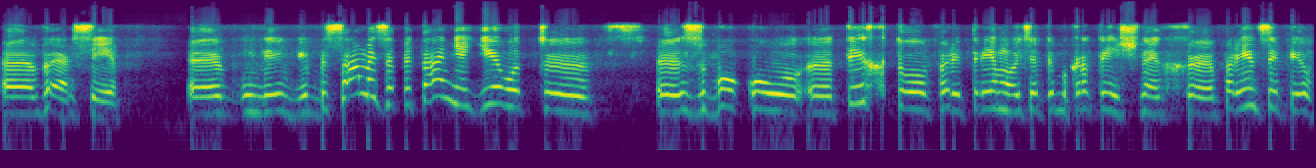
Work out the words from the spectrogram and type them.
е, версії. Е, Саме запитання є от е, е, з боку тих, хто перетримується демократичних принципів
